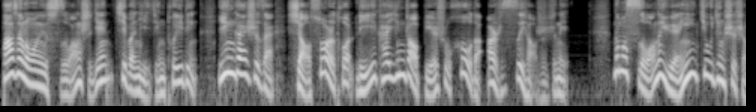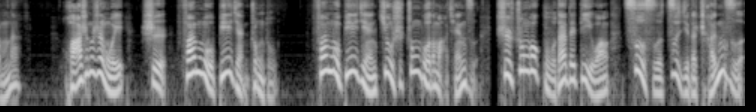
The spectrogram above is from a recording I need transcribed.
巴塞罗那死亡时间基本已经推定，应该是在小苏尔托离开英照别墅后的二十四小时之内。那么，死亡的原因究竟是什么呢？华生认为是番木鳖碱中毒。番木鳖碱就是中国的马钱子，是中国古代的帝王赐死自己的臣子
